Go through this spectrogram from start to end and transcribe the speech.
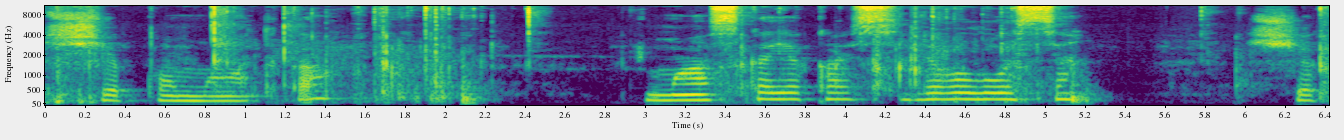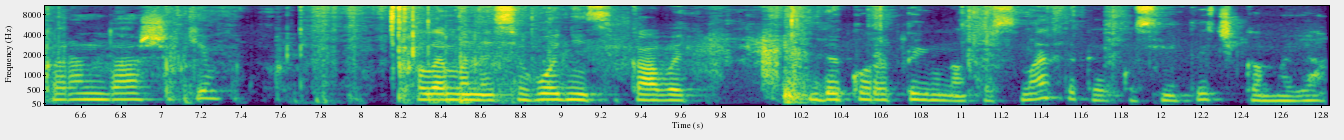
Ще помадка. Маска якась для волосся. Ще карандашики. Але мене сьогодні цікавить декоративна косметика і косметичка моя.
